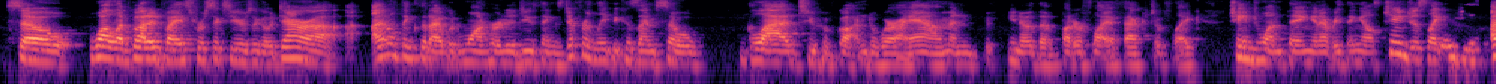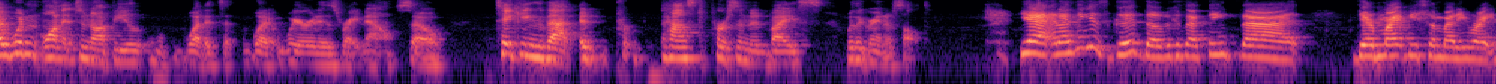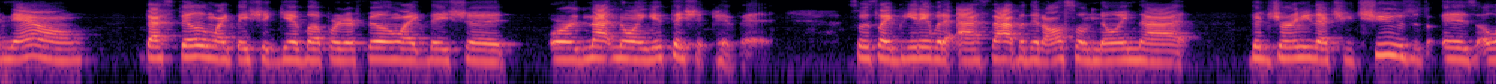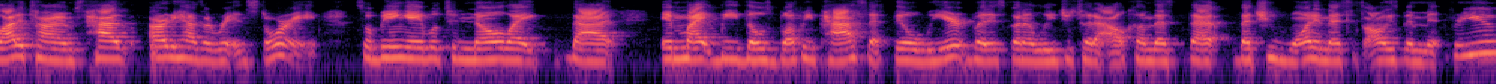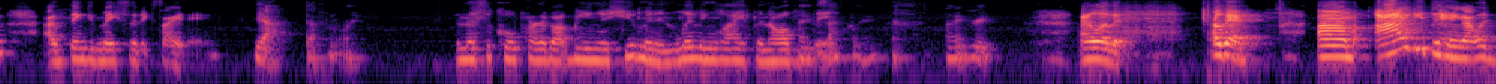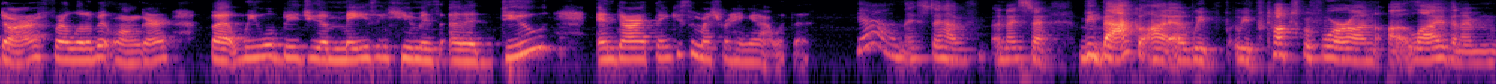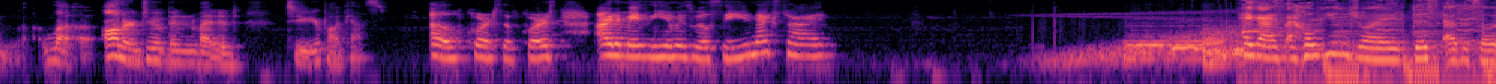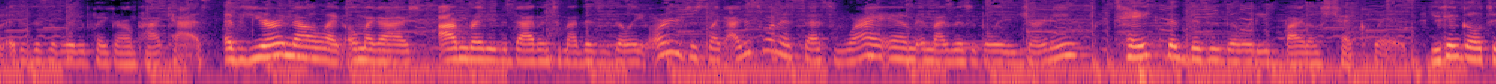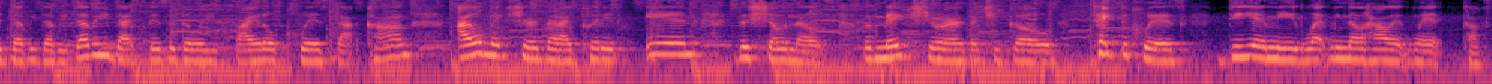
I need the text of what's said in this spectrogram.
So while I've got advice for six years ago, Dara, I don't think that I would want her to do things differently because I'm so glad to have gotten to where I am. And, you know, the butterfly effect of like change one thing and everything else changes. Like I wouldn't want it to not be what it's, what, where it is right now. So taking that past person advice with a grain of salt. Yeah. And I think it's good though, because I think that there might be somebody right now that's feeling like they should give up or they're feeling like they should, or not knowing if they should pivot. So it's like being able to ask that, but then also knowing that the journey that you choose is, is, a lot of times has already has a written story so being able to know like that it might be those bumpy paths that feel weird, but it's going to lead you to the outcome that's that that you want and that's it's always been meant for you. I think it makes it exciting. Yeah, definitely. And that's the cool part about being a human and living life and all the exactly. things. I agree. I love it. Okay. Um, I get to hang out with Dara for a little bit longer, but we will bid you amazing humans an adieu. And Dara, thank you so much for hanging out with us. Yeah, nice to have uh, nice to be back. Uh, we've we've talked before on uh, live, and I'm le- honored to have been invited to your podcast. Oh, of course, of course. All right, amazing humans. We'll see you next time. Hey guys, I hope you enjoyed this episode of the Visibility Playground podcast. If you're now like, oh my gosh, I'm ready to dive into my visibility, or you're just like, I just want to assess where I am in my visibility journey, take the Visibility Vitals Check quiz. You can go to www.visibilityvitalquiz.com. I will make sure that I put it in the show notes, but make sure that you go take the quiz, DM me, let me know how it went. Talk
